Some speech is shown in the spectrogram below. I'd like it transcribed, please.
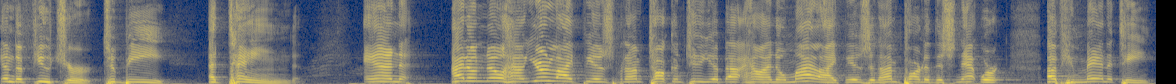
in the future to be attained. And I don't know how your life is, but I'm talking to you about how I know my life is, and I'm part of this network of humanity.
